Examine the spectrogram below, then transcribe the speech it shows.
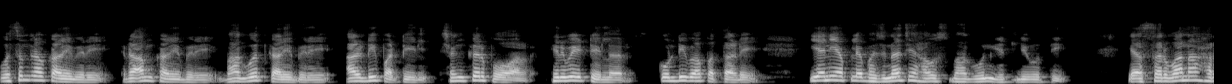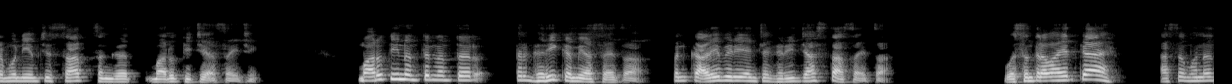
Vasantrao Kalebere Ram Kalebere Bhagwat Kalebere R D Patil Shankar Pawar Hirve Tailor Kondiba Patade यांनी आपल्या भजनाची हौस भागवून घेतली होती. या सर्वांना हार्मोनियमची साथ संगत मारुतीची असायची. मारुती नंतर नंतर तर घरी कमी असायचा पण काळेबिरे यांच्या घरी जास्त असायचा. वसंतराव आहेत काय? असं म्हणत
